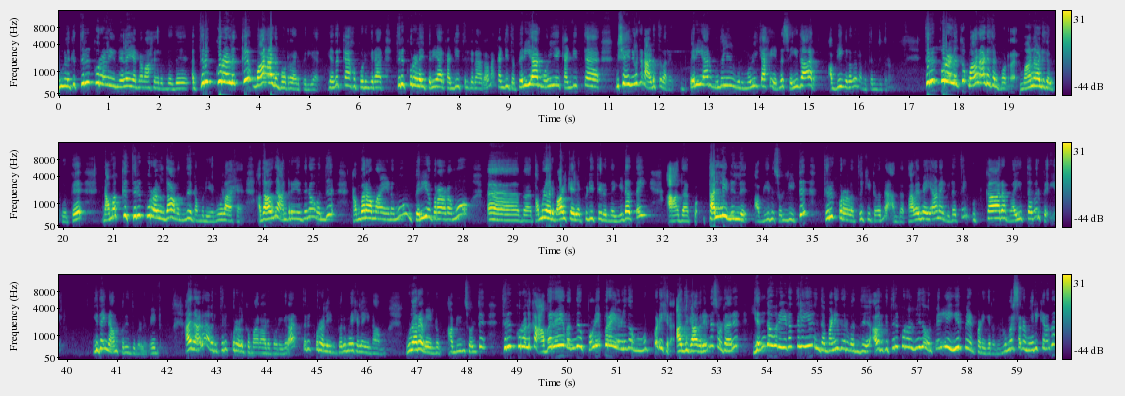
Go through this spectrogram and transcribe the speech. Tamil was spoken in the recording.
உங்களுக்கு திருக்குறளின் நிலை என்னவாக இருந்தது? திருக்குறளுக்கு மாநாடு போடுறார் பெரியார். எதற்காக போடுகிறார்? திருக்குறளை பெரியார் கண்டித்திருக்கிறாரானா கண்டித்த பெரியார் மொழியை கண்டித்த விஷயங்களுக்கு நான் அடுத்து வரேன். பெரியார் முதலில் ஒரு மொழிக்காக என்ன செய்தார் அப்படிங்கிறத நம்ம தெரிஞ்சுக்கிறோம். திருக்குறளுக்கு மாநாடுகள் போடுறார். மாநாடுகள் போட்டு நமக்கு திருக்குறள் தான் வந்து நம்முடைய நூலாக. அதாவது அன்றைய தினம் வந்து கம்பராமாயணமும் பெரிய புராணமும் தமிழர் வாழ்க்கையில் பிடித்திருந்த இடத்தை அதை தள்ளி நில்லு அப்படின்னு சொல்லிட்டு திருக்குறளை தூக்கிட்டு வந்து அந்த தலைமையான இடத்தில் உட்கார வைத்தவர் பெரியர். இதை நாம் புரிந்து கொள்ள வேண்டும். அதனால அவர் திருக்குறளுக்கு மாநாடு போடுகிறார். திருக்குறளின் பெருமைகளை நாம் உணர வேண்டும் அப்படின்னு சொல்லிட்டு திருக்குறளுக்கு அவரே வந்து பொழிப்புரை எழுத முற்படுகிறார். அதுக்கு அவர் என்ன சொல்றாரு? எந்த ஒரு இடத்துலையும் இந்த மனிதர் வந்து அவருக்கு திருக்குறள் மீது ஒரு பெரிய ஈர்ப்பு ஏற்படுகிறது. விமர்சனம் இருக்கிறது.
